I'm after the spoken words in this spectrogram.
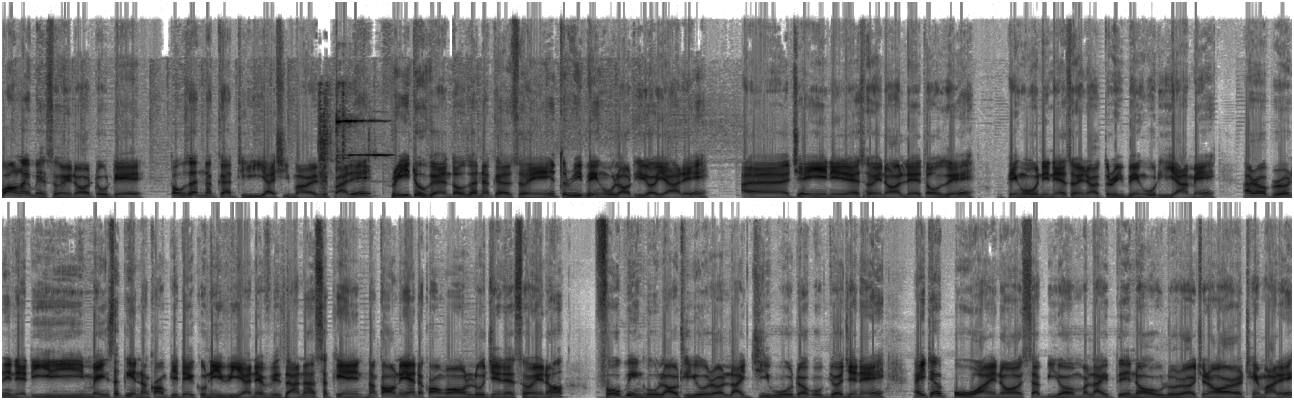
ပေါင်းလိုက်မယ်ဆိုရင်တော့ total 32ကတ်ထိရရှိမှာပဲဖြစ်ပါတယ် free token 32ကတ်ဆိုရင်3ဘင်ကိုလောက်ထိတော့ရတယ်အဲအချိန်ရင်နေနဲ့ဆိုရင်တော့အလဲ30ဘင်ကိုအနေနဲ့ဆိုရင်တော့3ဘင်ကိုထိရမယ်အဲ့တော့ bro အနေနဲ့ဒီ main skin နှစ်ကောင်ဖြစ်တဲ့ Conivia နဲ့ Vizana skin နှစ်ကောင်နဲ့တကောင်ကောင်လိုချင်တယ်ဆိုရင်တော့4ပင်ကိုလောက်ထိကိုတော့ like ကြည့်ဖို့တော့ကိုပြောချင်တယ်အဲ့တက်ပို့ဝိုင်းတော့ဆက်ပြီးတော့မ like သင့်တော့ဘူးလို့တော့ကျွန်တော်ကတော့ထင်ပါတယ်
